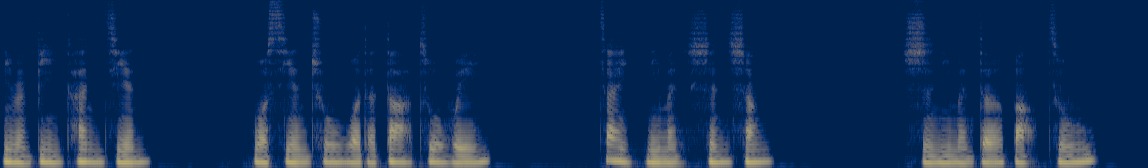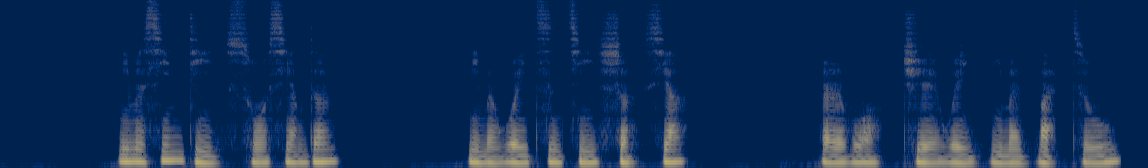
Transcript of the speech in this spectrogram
你们必看见我显出我的大作为在你们身上，使你们得饱足。你们心底所想的。你们为自己舍下，而我却为你们满足，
